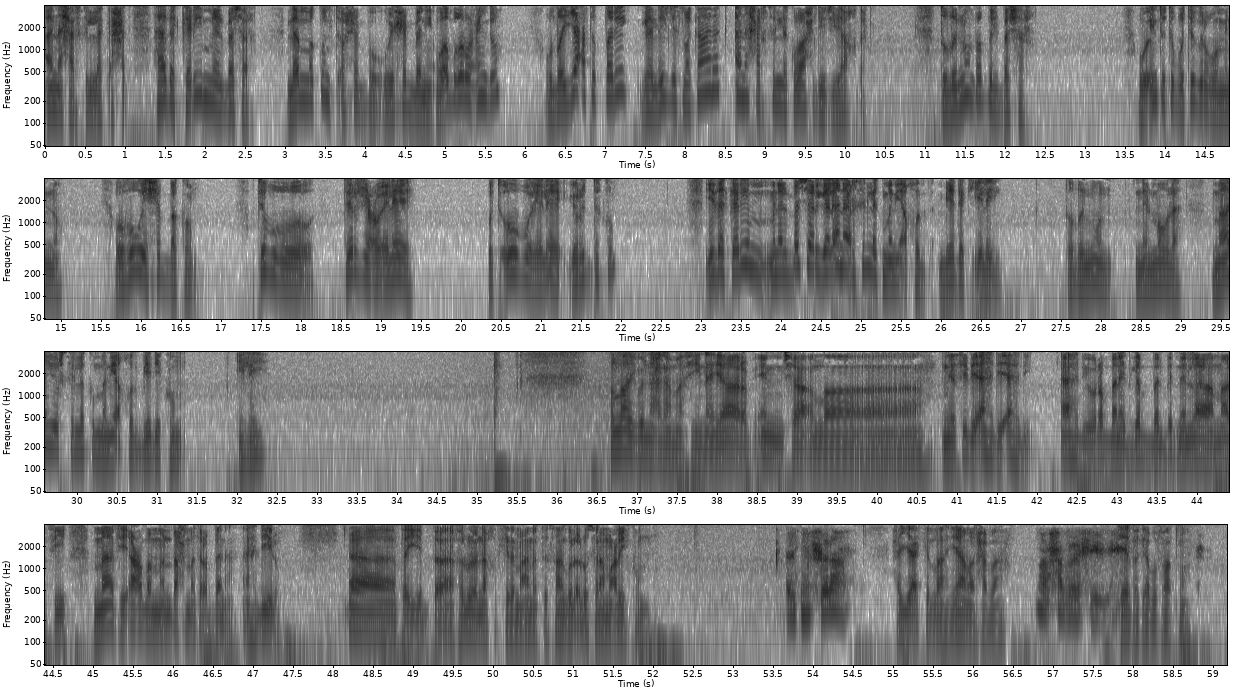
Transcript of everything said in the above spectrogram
أنا حرسل لك أحد. هذا كريم من البشر. لما كنت أحبه ويحبني أروح عنده وضيعت الطريق قال لي اجلس مكانك أنا حرسل لك واحد يجي ياخذك. تظنون رب البشر؟ وأنتم تبغوا تقربوا منه وهو يحبكم. تبغوا ترجعوا إليه وتؤوبوا إليه يردكم؟ إذا كريم من البشر قال أنا أرسل لك من يأخذ بيدك إلي. تظنون إن المولى ما يرسل لكم من يأخذ بيدكم إليه؟ الله يقبلنا على ما فينا يا رب إن شاء الله. يا سيدي أهدي أهدي أهدي وربنا يتقبل بإذن الله. ما في ما في أعظم من رحمة ربنا. أهدي له. آه طيب آه خلونا ناخذ كذا معنا اتصال نقول ألو السلام عليكم. عليكم السلام. حياك الله. يا مرحبا. مرحبا يا سيدي. كيفك يا أبو فاطمة؟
